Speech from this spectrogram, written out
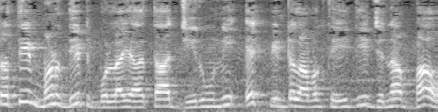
પ્રતિ મણ દીઠ બોલાયા હતા. જીરુની એક ક્વિન્ટલ આવક થઈ હતી, જેના ભાવ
